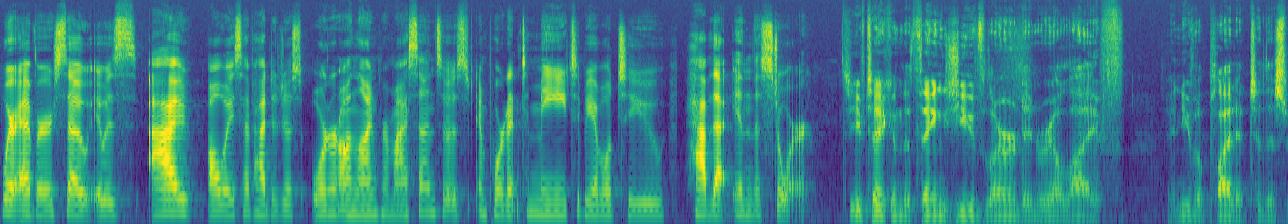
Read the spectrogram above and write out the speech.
wherever. So it was I always have had to just order online for my son, so it was important to me to be able to have that in the store. So you've taken the things you've learned in real life, and you've applied it to this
